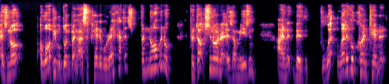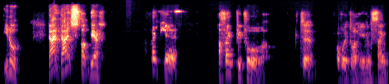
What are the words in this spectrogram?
is not. A lot of people don't think that's a credible record. It's phenomenal. The production on it is amazing, and the, the lyrical content, you know, that that's up there think uh, I think people to, probably don't even think.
